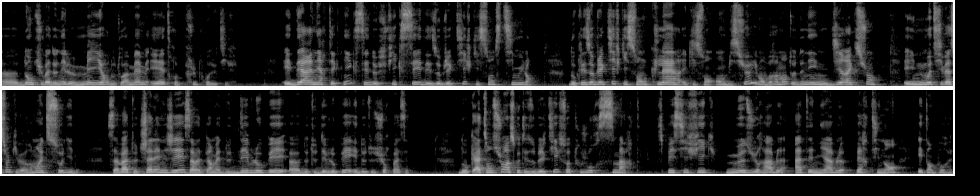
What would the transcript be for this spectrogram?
Euh, donc tu vas donner le meilleur de toi-même et être plus productif. Et dernière technique, c'est de fixer des objectifs qui sont stimulants. Donc les objectifs qui sont clairs et qui sont ambitieux, ils vont vraiment te donner une direction et une motivation qui va vraiment être solide. Ça va te challenger, ça va te permettre de développer, euh, de te développer et de te surpasser. Donc attention à ce que tes objectifs soient toujours smart, spécifiques, mesurables, atteignables, pertinents et temporels.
